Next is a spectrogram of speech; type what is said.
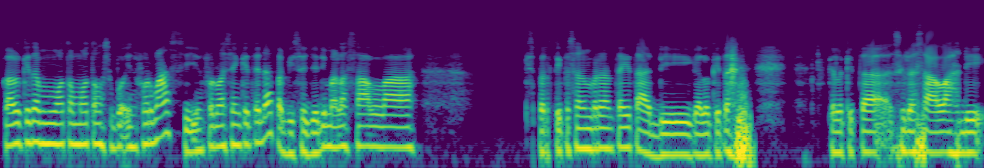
Kalau kita memotong-motong sebuah informasi informasi yang kita dapat bisa jadi malah salah. Seperti pesan berantai tadi kalau kita kalau kita sudah salah di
